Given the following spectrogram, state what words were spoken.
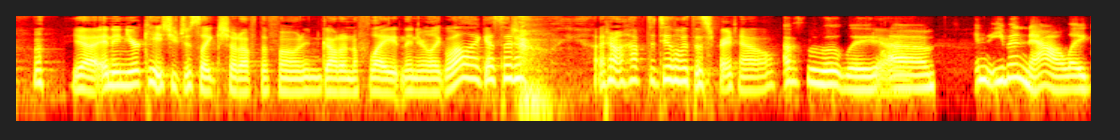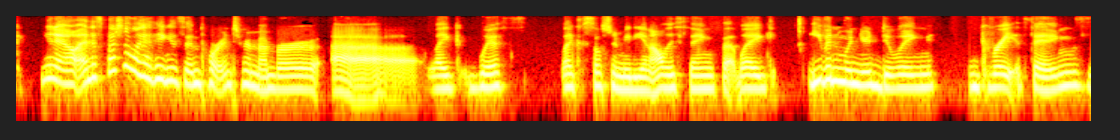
yeah. And in your case, you just like shut off the phone and got on a flight. And then you're like, well, I guess I don't, I don't have to deal with this right now. Absolutely. Yeah. Um, and even now, like, you know, and especially like, I think it's important to remember, uh, like with like social media and all these things that like, even when you're doing great things,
